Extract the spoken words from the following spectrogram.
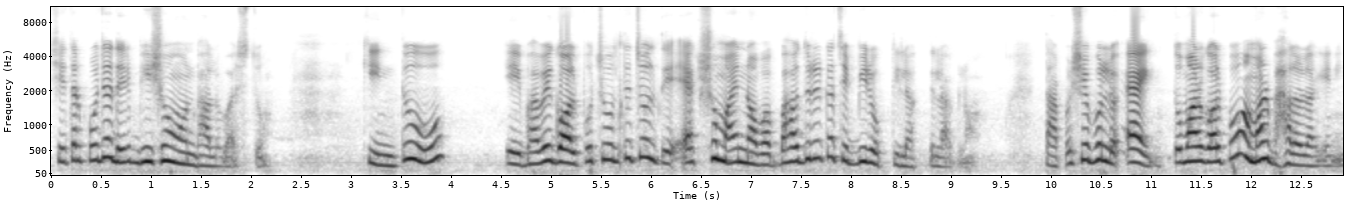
সে তার প্রজাদের ভীষণ ভালোবাসতো। কিন্তু এভাবে গল্প চলতে চলতে এক সময় নবাব বাহাদুরের কাছে বিরক্তি লাগতে লাগল। তারপর সে বলল, এই, তোমার গল্প আমার ভালো লাগেনি।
